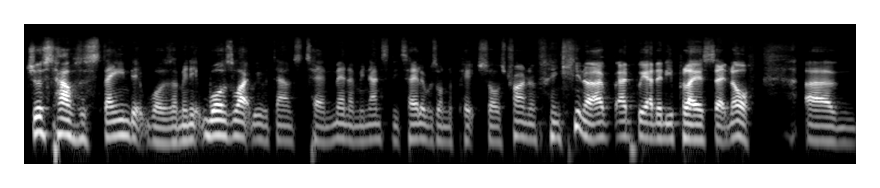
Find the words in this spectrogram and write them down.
just how sustained it was. I mean, it was like we were down to 10 men. I mean, Anthony Taylor was on the pitch, so I was trying to think, you know, had, we had any players sent off? Um,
